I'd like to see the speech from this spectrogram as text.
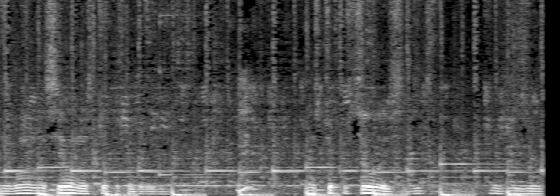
Главное села на Степу смотрит. На Степу села и сидит, облизывает.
